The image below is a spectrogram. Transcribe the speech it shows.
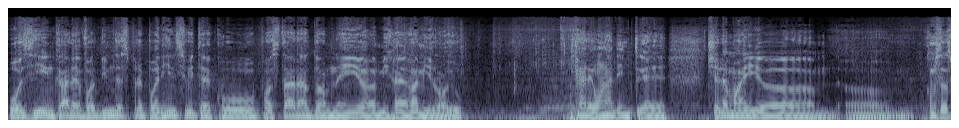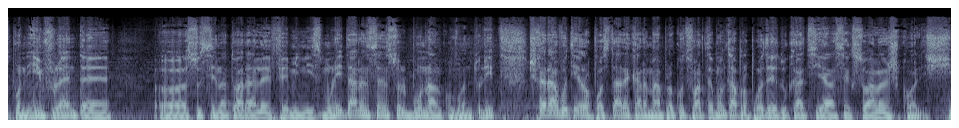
o zi în care vorbim despre părinți, uite, cu postarea doamnei uh, Mihaela Miroiu, care e una dintre cele mai, uh, uh, cum să spun, influente uh, susținătoare ale feminismului, dar în sensul bun al cuvântului, și care a avut ieri o postare care mi-a plăcut foarte mult apropo de educația sexuală în școli. Și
